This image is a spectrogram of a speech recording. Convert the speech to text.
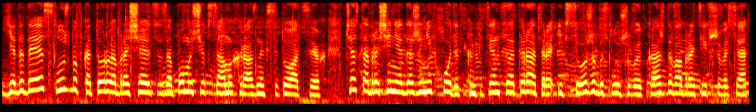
ЕДДС – служба, в которую обращаются за помощью в самых разных ситуациях. Часто обращения даже не входят в компетенцию оператора и все же выслушивают каждого обратившегося.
